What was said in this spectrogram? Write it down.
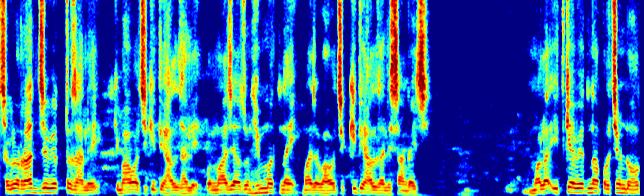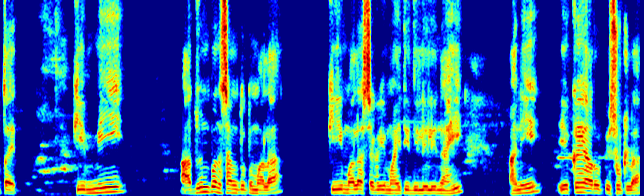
सगळं राज्य व्यक्त झालंय की भावाचे किती हाल झाले पण माझी अजून हिंमत नाही माझ्या भावाचे किती हाल झाले सांगायची. मला इतक्या वेदना प्रचंड होत आहेत की मी अजून पण सांगतो तुम्हाला की मला सगळी माहिती दिलेली नाही आणि एकही आरोपी सुटला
